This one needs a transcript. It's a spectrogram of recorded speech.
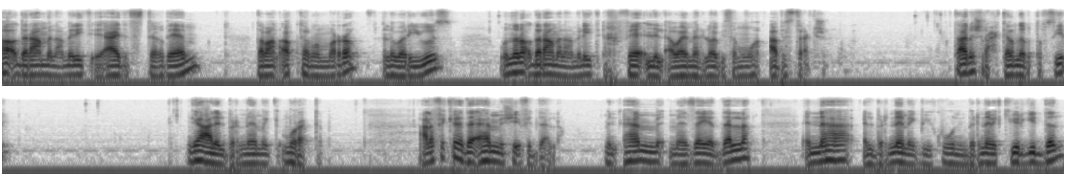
أقدر أعمل عملية إعادة استخدام طبعا أكتر من مرة اللي هو reuse وإن أنا أقدر أعمل عملية إخفاء للأوامر اللي هو بيسموها abstraction تعال نشرح الكلام ده بالتفصيل. جعل البرنامج مركب. على فكرة ده أهم شيء في الدالة من أهم مزايا الدالة إنها البرنامج بيكون برنامج كبير جدا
